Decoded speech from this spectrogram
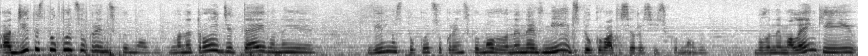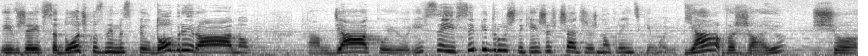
а діти спілкуються українською мовою. У мене троє дітей, вони вільно спілкуються українською мовою. Вони не вміють спілкуватися російською мовою, бо вони маленькі і, і вже і в садочку з ними спіл. Добрий ранок, там дякую, і все, і всі підручники їх же вчать же ж на українській мові. Я вважаю. Що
